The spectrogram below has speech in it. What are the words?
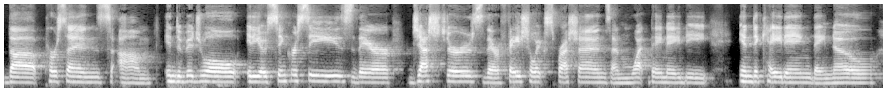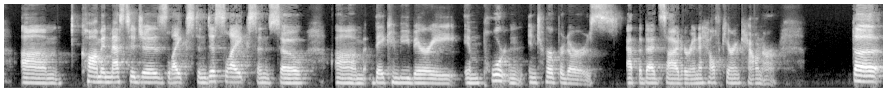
the person's um, individual idiosyncrasies, their gestures, their facial expressions, and what they may be indicating. They know um, common messages, likes and dislikes, and so um, they can be very important interpreters at the bedside or in a healthcare encounter. The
